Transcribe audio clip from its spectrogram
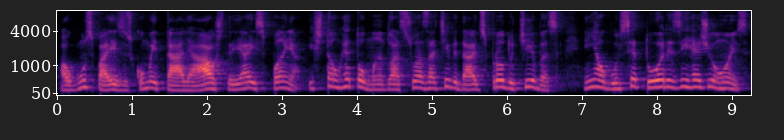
alguns países como Itália, Áustria e a Espanha estão retomando as suas atividades produtivas em alguns setores e regiões.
